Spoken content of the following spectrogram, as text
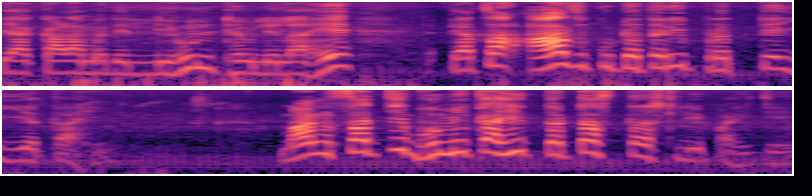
त्या काळामध्ये लिहून ठेवलेलं आहे त्याचा आज कुठंतरी प्रत्यय येत आहे. माणसाची भूमिका ही तटस्थ असली पाहिजे.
